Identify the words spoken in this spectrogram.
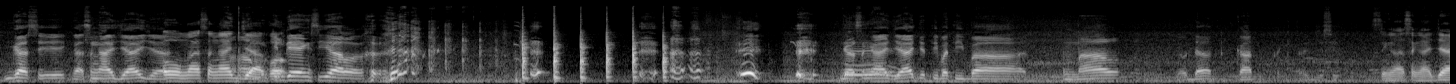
Enggak sih, nggak sengaja aja. Oh nggak Ah, sengaja. mungkin Kalau dia yang sial. nggak sengaja aja tiba-tiba kenal. Ya udah dekat gitu aja sih. nggak sengaja.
